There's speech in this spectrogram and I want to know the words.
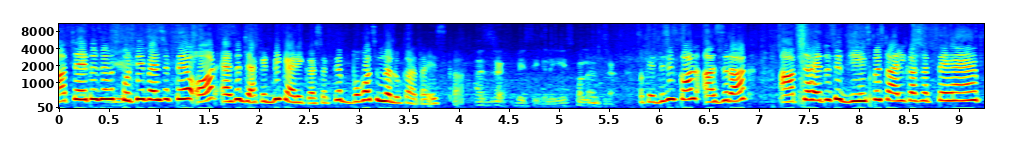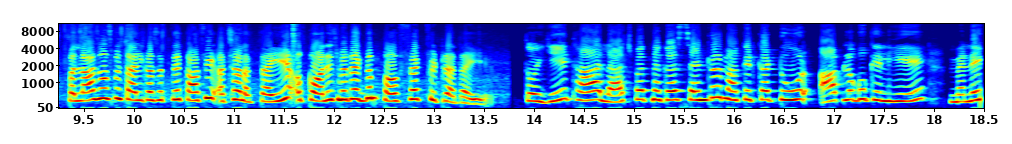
आप चाहे तो जैसे कुर्ती पहन सकते हैं और एज अ जैकेट भी कैरी कर सकते हैं। बहुत सुंदर लुक आता है इसका। Ajrak basically Ajrak. Okay this is called Ajrak. आप चाहे तो इसे जीन्स पे स्टाइल कर सकते हैं प्लाजोस पे स्टाइल कर सकते हैं। काफ़ी अच्छा लगता है ये और कॉलेज में तो एकदम परफेक्ट फिट रहता है ये। तो ये था लाजपत नगर सेंट्रल मार्केट का टूर आप लोगों के लिए। मैंने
